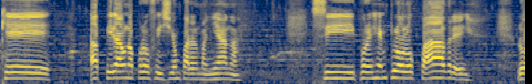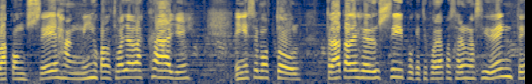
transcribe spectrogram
que aspira a una profesión para el mañana. Si, por ejemplo, los padres lo aconsejan, mi hijo, cuando tú vayas a las calles, en ese motor, trata de reducir porque te pueda pasar un accidente,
